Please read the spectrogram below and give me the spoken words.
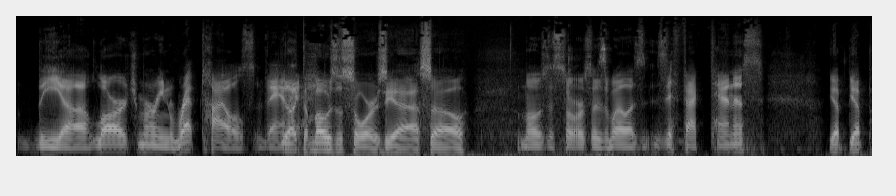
the uh, large marine reptiles vanished. Yeah, like the mosasaurs, yeah. So mosasaurs as well as Xiphactinus. Yep, yep.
